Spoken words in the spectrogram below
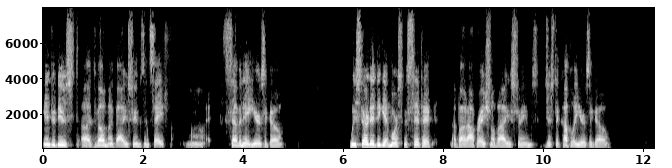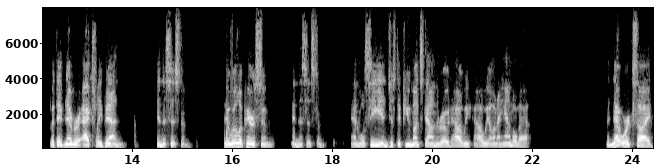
introduced uh, development value streams in SAFe uh, seven, eight years ago. We started to get more specific about operational value streams just a couple of years ago but they've never actually been in the system. They will appear soon in the system. And we'll see in just a few months down the road how we how we want to handle that. The network side,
